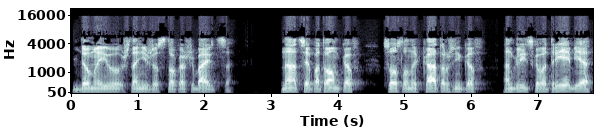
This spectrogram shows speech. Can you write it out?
Думаю, что они жестоко ошибаются. Нация потомков, сосланных каторжников — английского требия,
